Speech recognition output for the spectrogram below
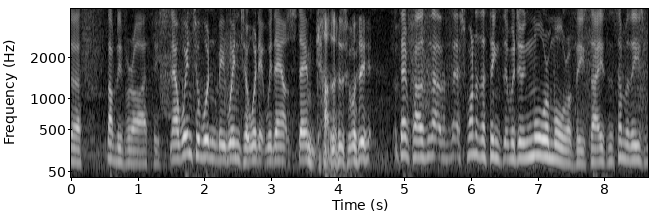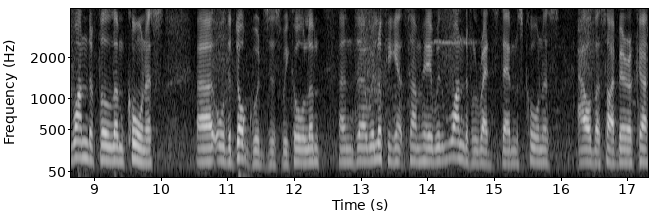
uh, lovely variety. Now winter wouldn't be winter, would it, without stem colours, would it? Stem colours, and that, that's one of the things that we're doing more and more of these days. And some of these wonderful um, cornus, uh, or the dogwoods as we call them, and uh, we're looking at some here with wonderful red stems, cornus, alba, sibirica.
